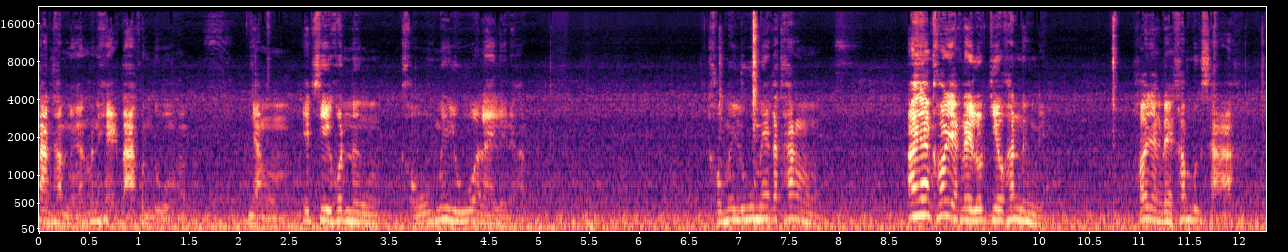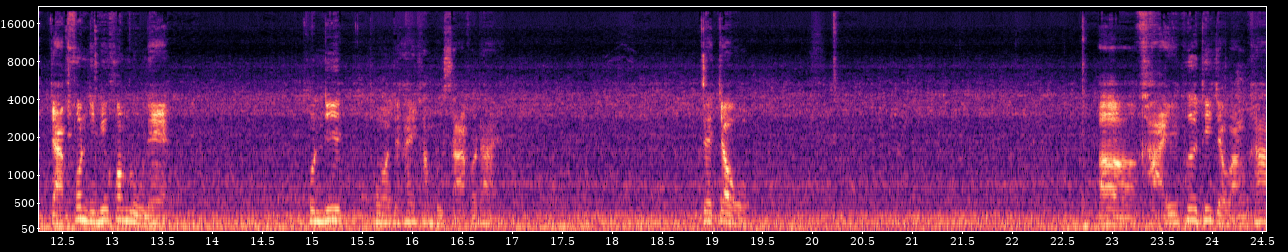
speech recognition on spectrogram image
การทำอย่างนั้นมันแหกตาคนดูครับ อย่างเอฟซีคนหนึ่งเขาไม่รู้อะไรเลยนะครับเขาไม่รู้แม้กระทั่งอะอย่างเขาอยากได้รถเกียวคันหนึ่งเนี่ยเขาอยากได้คำปรึกษา จากคนที่มีความรู้แน่คนที่พอจะให้คำปรึกษาเขาได้แต่เจ้า เอ่อ ขายเพื่อที่จะหวังค่า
